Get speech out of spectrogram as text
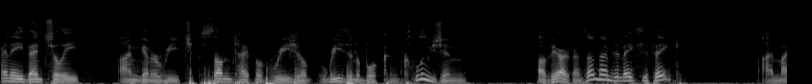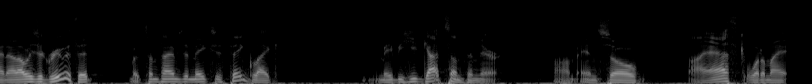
And eventually I'm going to reach some type of reasonable, conclusion of the article. And sometimes it makes you think. I might not always agree with it, but sometimes it makes you think like maybe he's got something there. Um, and so I ask, what am I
